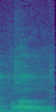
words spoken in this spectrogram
casi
